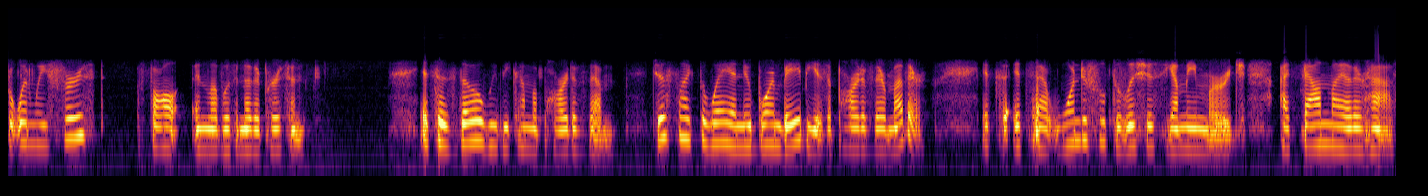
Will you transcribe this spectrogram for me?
when we first fall in love with another person, it's as though we become a part of them, just like the way a newborn baby is a part of their mother. It's it's that wonderful, delicious, yummy merge. I found my other half.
